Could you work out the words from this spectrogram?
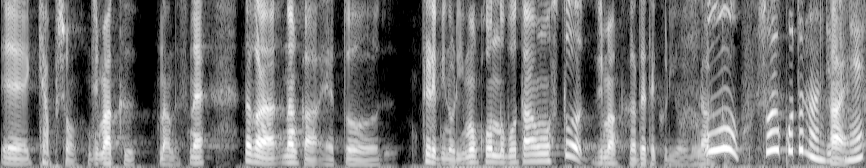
えーキャプション、字幕なんですね。だから、なんか、えっ、と、テレビのリモコンのボタンを押すと字幕が出てくるようになると。おおそういうことなんですね。はい。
